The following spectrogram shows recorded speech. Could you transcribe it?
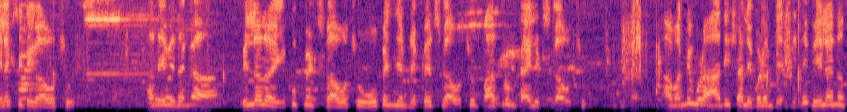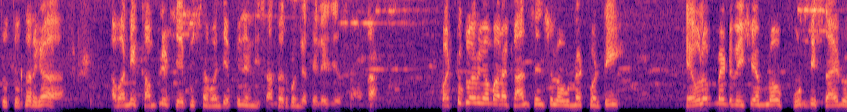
ఎలక్ట్రిసిటీ కావచ్చు అదేవిధంగా పిల్లల ఎక్విప్మెంట్స్ కావచ్చు ఓపెన్ జిమ్ రిపేర్స్ కావచ్చు బాత్రూమ్ టాయిలెట్స్ కావచ్చు. అవన్నీ కూడా ఆదేశాలు ఇవ్వడం జరిగింది. వీలైనంత తొందరగా అవన్నీ కంప్లీట్ చేపిస్తామని చెప్పి నేను ఈ సందర్భంగా తెలియజేస్తా ఉన్నా. పర్టికులర్గా మన కాన్సెన్స్లో ఉన్నటువంటి డెవలప్మెంట్ విషయంలో పూర్తి స్థాయిలో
